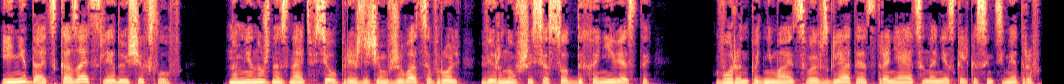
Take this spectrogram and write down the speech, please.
и не дать сказать следующих слов но мне нужно знать все, прежде чем вживаться в роль вернувшейся с отдыха невесты. Ворон поднимает свой взгляд и отстраняется на несколько сантиметров,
